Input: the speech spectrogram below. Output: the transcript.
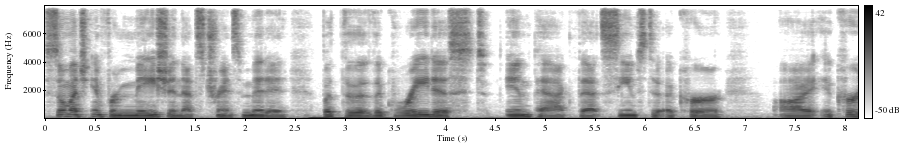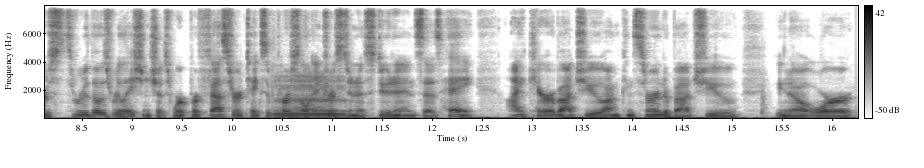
so much information that's transmitted, but the the greatest impact that seems to occur uh, occurs through those relationships where a professor takes a personal interest in a student and says, "Hey, I care about you. I'm concerned about you," you know, or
